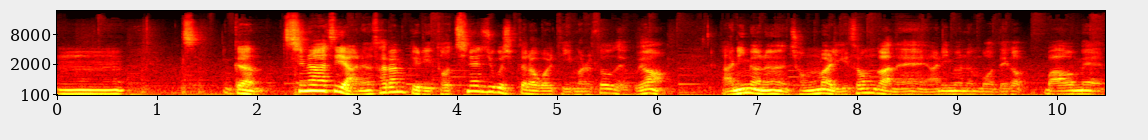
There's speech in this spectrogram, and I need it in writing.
음. 그러니까 친하지 않은 사람끼리 더 친해지고 싶다라고 할 때 이 말을 써도 되고요. 아니면은 정말 이성 간에 아니면은 뭐 내가 마음에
